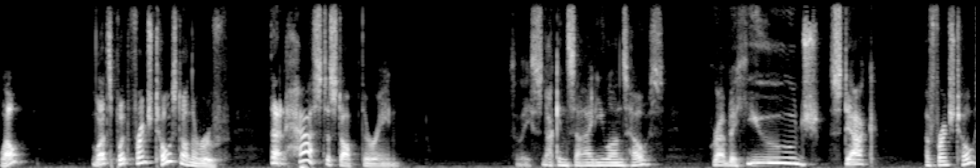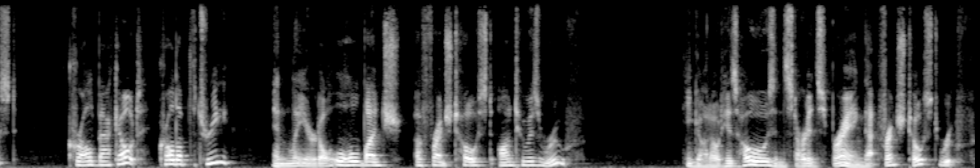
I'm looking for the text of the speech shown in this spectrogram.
Well, let's put French toast on the roof. That has to stop the rain. So they snuck inside Elon's house, grabbed a huge stack of French toast, crawled back out, crawled up the tree, and layered a whole bunch of French toast onto his roof. He got out his hose and started spraying that French toast roof.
